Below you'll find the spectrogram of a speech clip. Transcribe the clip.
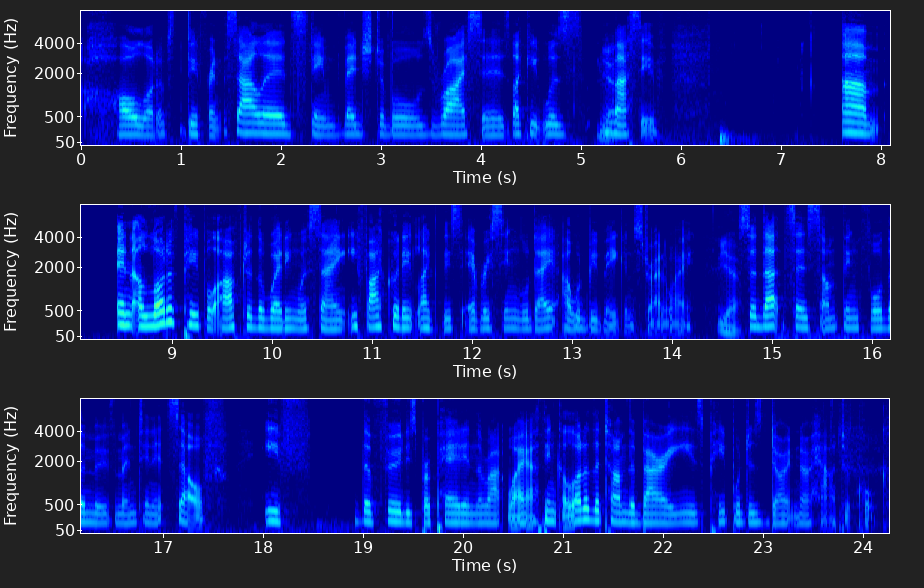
a whole lot of different salads, steamed vegetables, rices. Like it was Yeah. massive. Um, and a lot of people after the wedding were saying, if I could eat like this every single day, I would be vegan straight away. Yeah. So that says something for the movement in itself. If the food is prepared in the right way, I think a lot of the time the barrier is people just don't know how to cook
